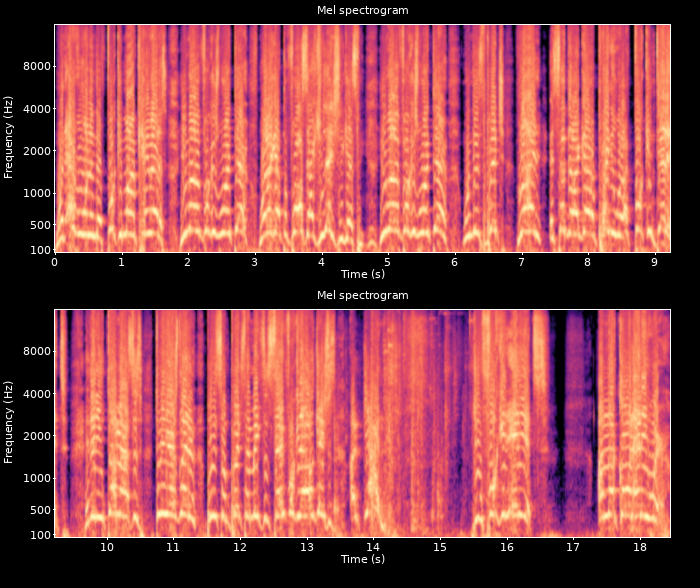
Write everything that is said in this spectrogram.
when everyone and their fucking mom came at us. You motherfuckers weren't there when I got the false accusation against me. You motherfuckers weren't there when this bitch lied and said that I got her pregnant when I fucking did it. And then you dumbasses, three years later, believe some bitch that makes the same fucking allegations again. You fucking idiots! I'm not going anywhere.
